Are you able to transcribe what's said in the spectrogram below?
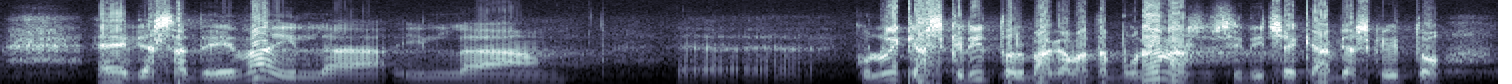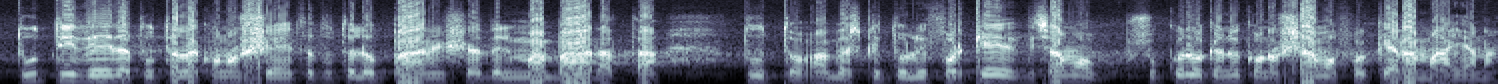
è Vyasadeva, il, il eh, colui che ha scritto il Bhagavata Purana si dice che abbia scritto tutti i Veda, tutta la conoscenza, tutte le Upanishad, del Mahabharata, tutto, abbia scritto lui, forché, diciamo, su quello che noi conosciamo, forché Ramayana.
